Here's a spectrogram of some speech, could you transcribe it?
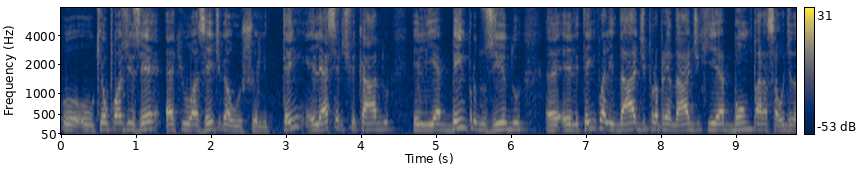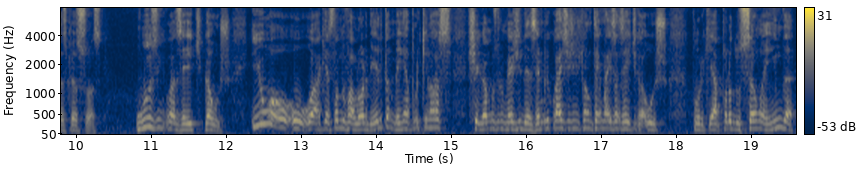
o, o, que eu posso dizer é que o azeite gaúcho ele tem, ele é certificado, ele é bem produzido, ele tem qualidade e propriedade que é bom para a saúde das pessoas usem o azeite gaúcho. E o, o, a questão do valor dele também é porque nós chegamos no mês de dezembro e quase a gente não tem mais azeite gaúcho, porque a produção ainda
